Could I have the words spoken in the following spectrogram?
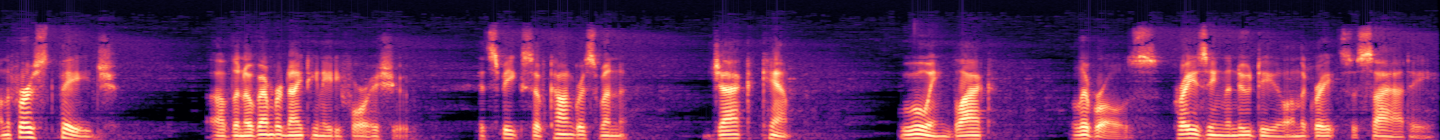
on the first page of the November 1984 issue, it speaks of Congressman Jack Kemp wooing black liberals, praising the New Deal and the Great Society,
